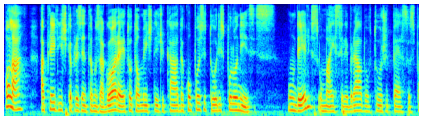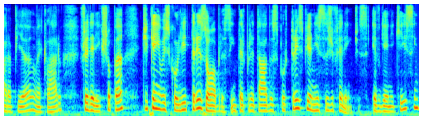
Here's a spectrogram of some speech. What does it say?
Olá! A playlist que apresentamos agora é totalmente dedicada a compositores poloneses. Um deles, o mais celebrado autor de peças para piano, é claro, Frédéric Chopin, de quem eu escolhi três obras interpretadas por três pianistas diferentes: Evgeny Kissin,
